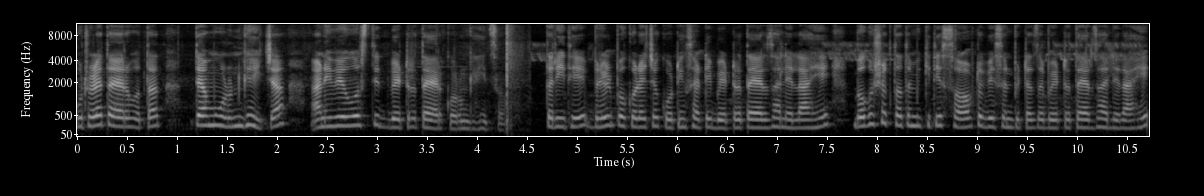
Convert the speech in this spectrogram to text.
गुठळ्या तयार होतात त्या मोडून घ्यायच्या आणि व्यवस्थित बेटर तयार करून घ्यायचं. तर इथे ब्रेड पकोड्याच्या कोटिंगसाठी बेटर तयार झालेलं आहे. बघू शकता तुम्ही किती सॉफ्ट बेसन पिठाचं बेटर तयार झालेलं आहे.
